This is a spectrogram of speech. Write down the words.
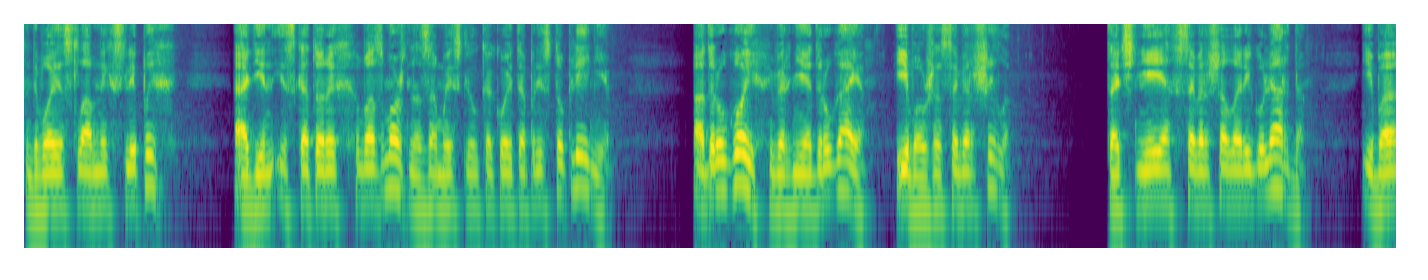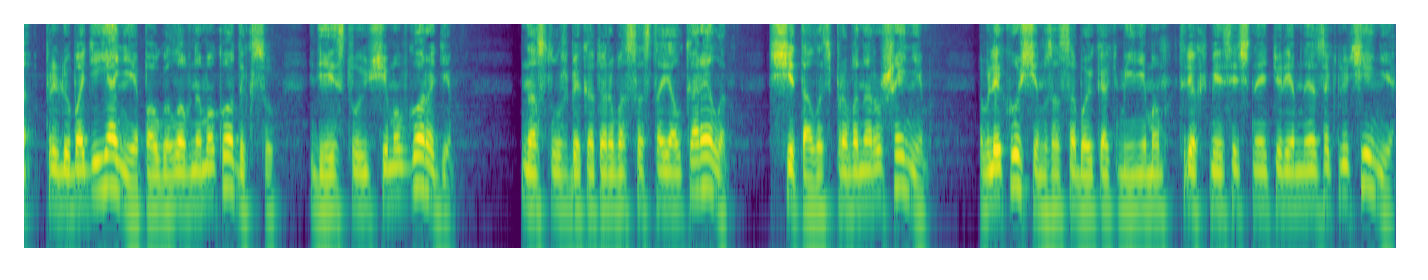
двое славных слепых, один из которых, возможно, замыслил какое-то преступление — а другой, вернее другая, его уже совершила. Точнее, совершала регулярно, ибо прелюбодеяние по Уголовному кодексу, действующему в городе, на службе которого состоял Карелло, считалось правонарушением, влекущим за собой как минимум трехмесячное тюремное заключение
